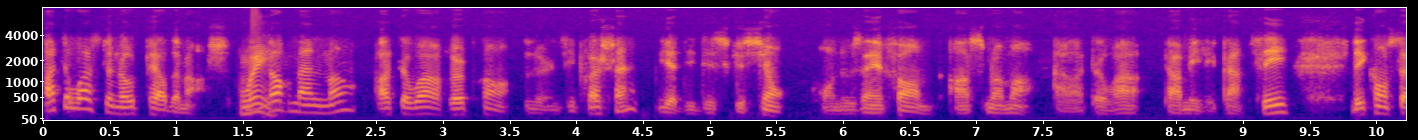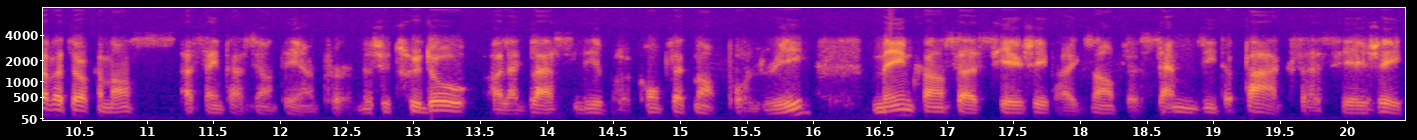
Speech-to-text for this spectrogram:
Ottawa, c'est une autre paire de manches. Oui. Normalement, Ottawa reprend lundi prochain. Il y a des discussions, on nous informe en ce moment à Ottawa parmi les partis. Les conservateurs commencent à s'impatienter un peu. M. Trudeau a la glace libre complètement pour lui. Même quand ça a siégé, par exemple, samedi de Pâques, ça a siégé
